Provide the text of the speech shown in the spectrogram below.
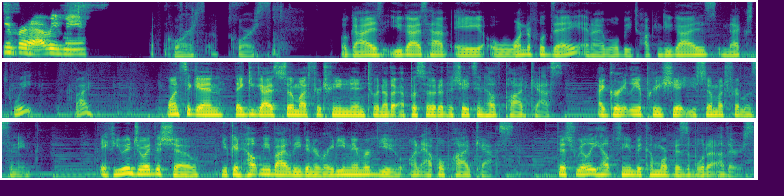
you for having me. Of course, of course. Well, guys, you guys have a wonderful day, and I will be talking to you guys next week. Bye. Once again, thank you guys so much for tuning in to another episode of the Chasing Health podcast. I greatly appreciate you so much for listening. If you enjoyed the show, you can help me by leaving a rating and review on Apple Podcasts. This really helps me become more visible to others.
